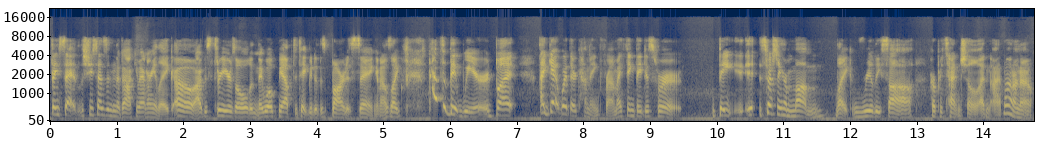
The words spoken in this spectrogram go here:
they said she says in the documentary like, "Oh, I was three years old and they woke me up to take me to this bar to sing," and I was like, "That's a bit weird," but I get where they're coming from. I think they just were. They, especially her mom, like really saw her potential, and I, I don't know.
